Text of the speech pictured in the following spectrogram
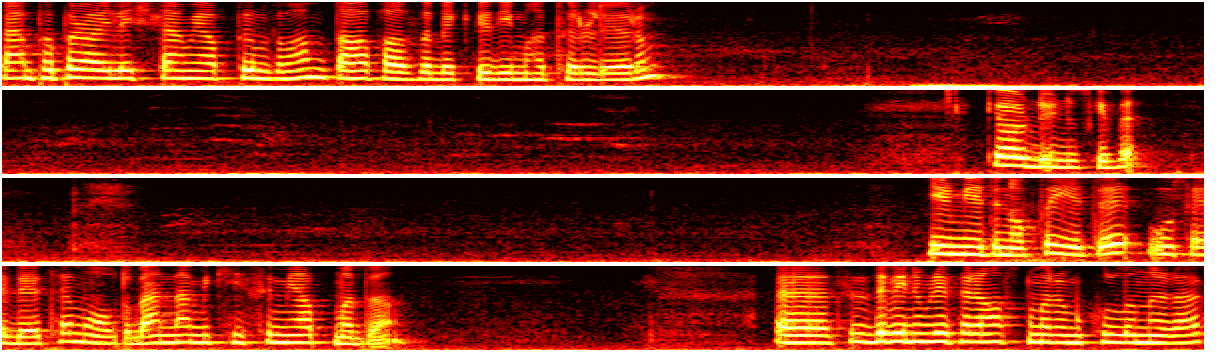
Ben Papara ile işlem yaptığım zaman daha fazla beklediğimi hatırlıyorum. Gördüğünüz gibi 27.7 USDT'm oldu. Benden bir kesim yapmadı. Ee, siz de benim referans numaramı kullanarak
